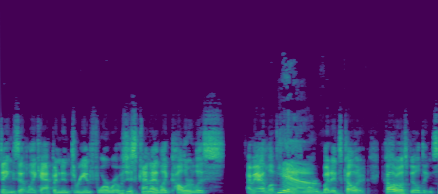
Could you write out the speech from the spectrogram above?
things that like happened in three and four, where it was just kind of like colorless. I mean, I love three Yeah. and four, but it's color colorless buildings.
